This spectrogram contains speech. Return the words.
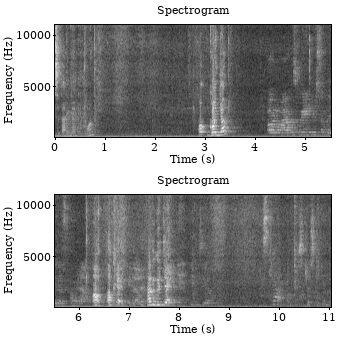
Is it back down to one? Oh, going down? Oh no, I was waiting for somebody that's coming up. Oh, okay. You know. Have a good day. You too. Nice cat. It's just a given.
